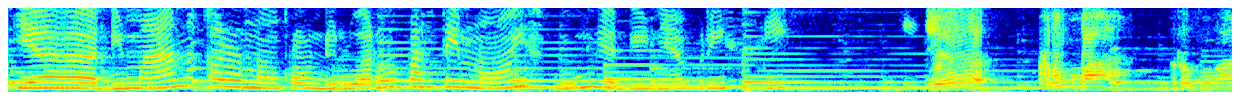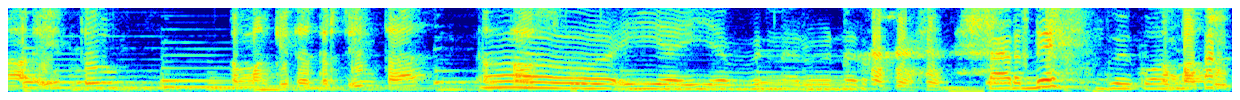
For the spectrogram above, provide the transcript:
Ya di mana kalau nongkrong di luar mah pasti noise bung jadinya berisik. Ya rumah rumah itu teman kita tercinta. Oh iya iya benar benar. Tar deh gue kontak.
